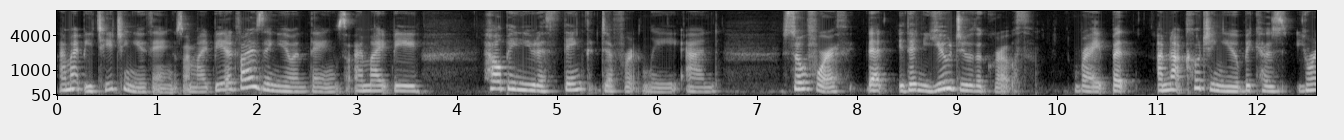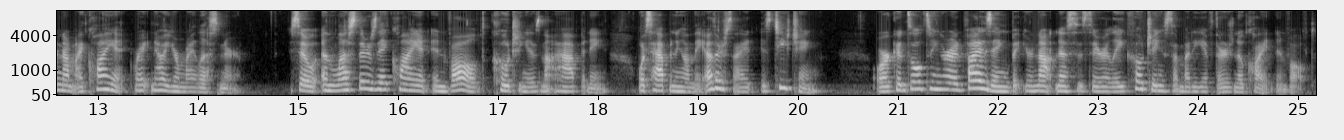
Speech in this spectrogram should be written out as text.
I might be teaching you things. I might be advising you in things. I might be helping you to think differently and so forth that then you do the growth, right? But I'm not coaching you because you're not my client. Right now, you're my listener. So, unless there's a client involved, coaching is not happening. What's happening on the other side is teaching or consulting or advising, but you're not necessarily coaching somebody if there's no client involved.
